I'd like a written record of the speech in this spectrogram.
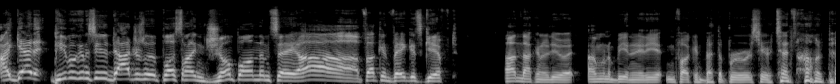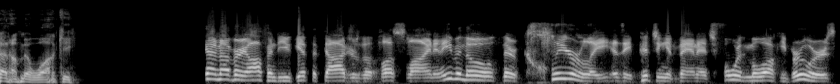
I get it. People are gonna see the Dodgers with a plus line, jump on them, say, ah, fucking Vegas gift. I'm not going to do it. I'm going to be an idiot and fucking bet the Brewers here. $10 bet on Milwaukee. Yeah, not very often do you get the Dodgers the plus line. And even though there clearly is a pitching advantage for the Milwaukee Brewers,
